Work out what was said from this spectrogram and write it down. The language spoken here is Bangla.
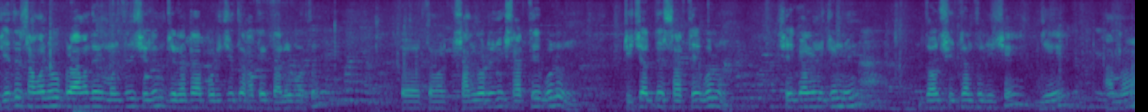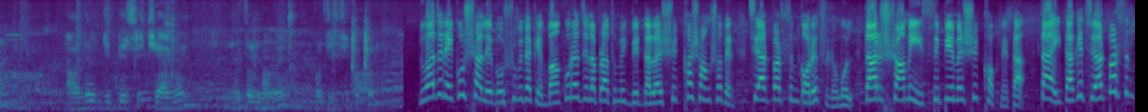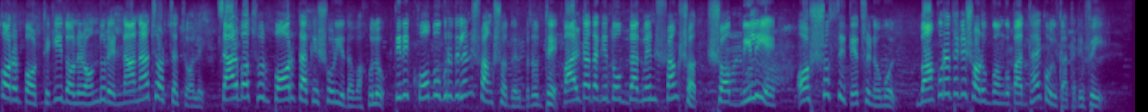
যেহেতু সামালবাবু প্রায় আমাদের মন্ত্রী ছিলেন, জেলাটা পরিচিত হাতের তালের মতো। তো তোমার সাংগঠনিক স্বার্থেই বলুন টিচারদের স্বার্থেই বলুন, সেই কারণের জন্যই দল সিদ্ধান্ত নিচ্ছে যে আমরা আমাদের ডিপিএসসির চেয়ারম্যান নতুনভাবে প্রতিষ্ঠিত করি দু সালে বসুমিতাকে বাঁকুড়া জেলা প্রাথমিক বিদ্যালয়ের শিক্ষা সংসদের চেয়ারপারসন করে তৃণমূল। তার স্বামী সিপিএম এর শিক্ষক নেতা। তাই তাকে চেয়ারপারসন করার পর থেকেই দলের অন্দরে নানা চর্চা চলে। চার বছর পর তাকে সরিয়ে দেওয়া হলো। তিনি ক্ষোভ উগরে দিলেন সাংসদের বিরুদ্ধে। পাল্টা তাকে তোপ দাগলেন সাংসদ। সব মিলিয়ে অস্বস্তিতে তৃণমূল। বাঁকুড়া থেকে স্বরূপ গঙ্গোপাধ্যায়, কলকাতা টিভি।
